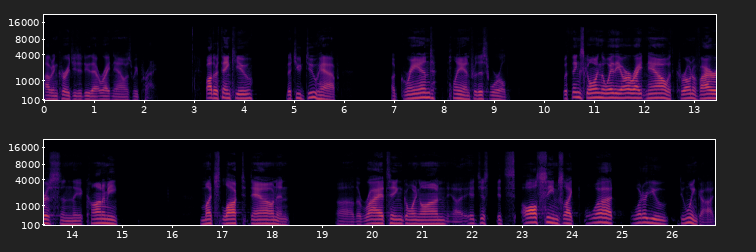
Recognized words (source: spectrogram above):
I would encourage you to do that right now as we pray. Father, thank you that you do have a grand plan for this world with things going the way they are right now, with coronavirus and the economy much locked down and uh, the rioting going on, uh, it just it's all seems like what what are you doing, God?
